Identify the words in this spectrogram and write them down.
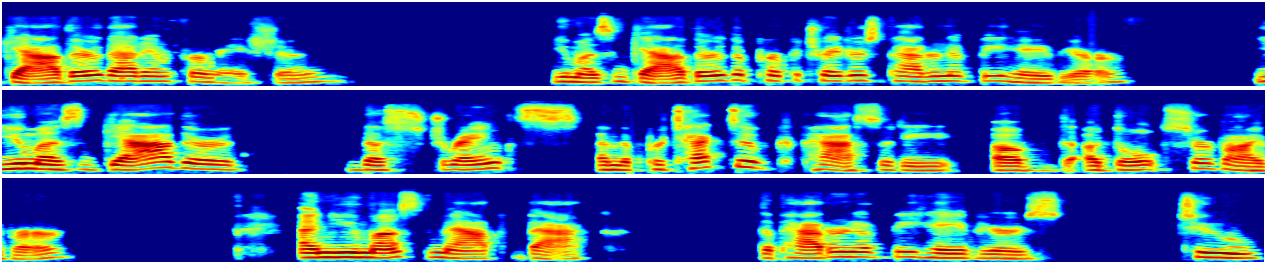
gather that information. You must gather the perpetrator's pattern of behavior. You must gather the strengths and the protective capacity of the adult survivor. And you must map back the pattern of behaviors to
